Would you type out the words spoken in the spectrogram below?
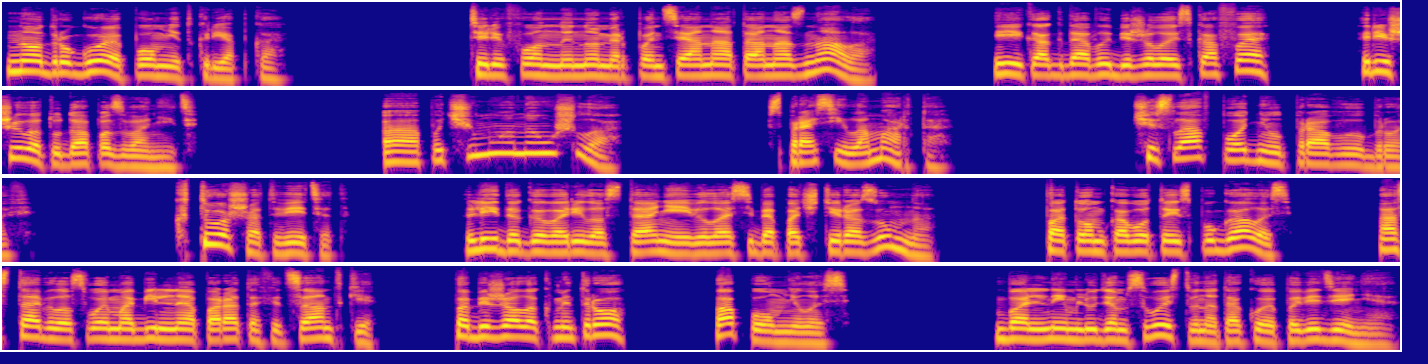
но другое помнит крепко. Телефонный номер пансионата она знала, и когда выбежала из кафе, решила туда позвонить. «А почему она ушла?» — спросила Марта. Числав поднял правую бровь. «Кто ж ответит?» Лида говорила с Таней и вела себя почти разумно. Потом кого-то испугалась, оставила свой мобильный аппарат официантке, побежала к метро Опомнилась. Больным людям свойственно такое поведение.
